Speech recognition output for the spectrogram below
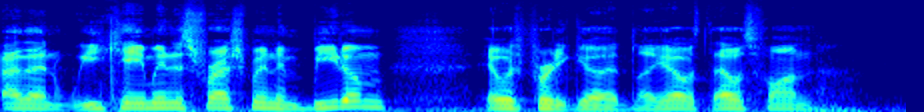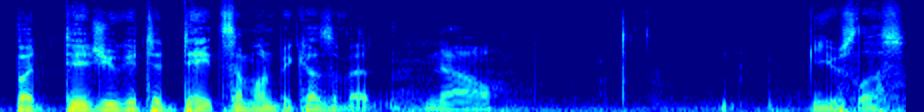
And then we came in as freshmen and beat them it was pretty good. Like that was that was fun. But did you get to date someone because of it? No. Useless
